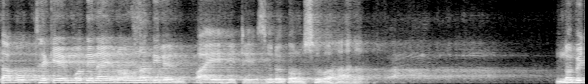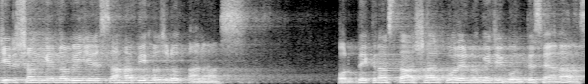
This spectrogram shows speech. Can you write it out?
তাবুক থেকে মদিনায় রওনা দিলেন, পায়ে হেঁটে যেরকম সুবাহান নবীজির সঙ্গে নবীজির সাহাবি হজরত আনাস। অর্ধেক রাস্তা আসার পরে নবীজি বলতেছে, আনাস,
